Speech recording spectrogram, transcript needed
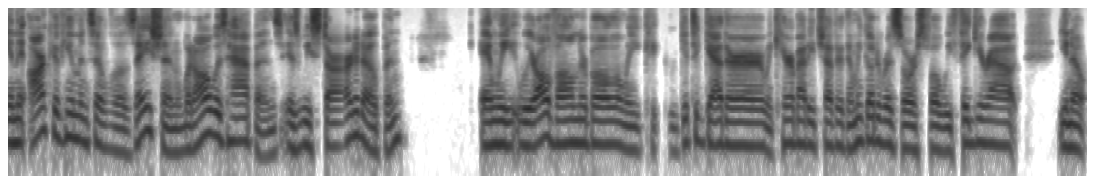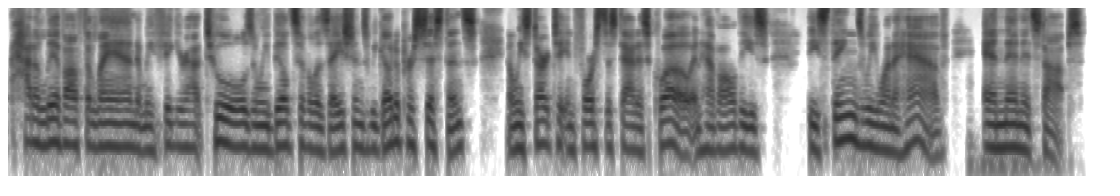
in the arc of human civilization, what always happens is we started open and we we're all vulnerable and we, we get together we care about each other then we go to resourceful we figure out you know how to live off the land and we figure out tools and we build civilizations we go to persistence and we start to enforce the status quo and have all these these things we want to have and then it stops.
